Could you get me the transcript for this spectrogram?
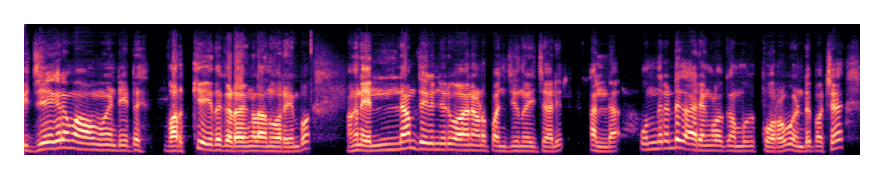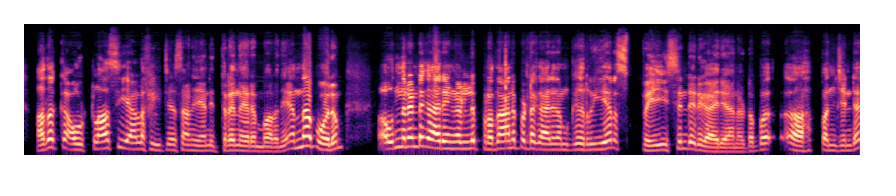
വിജയകരമാവാൻ വേണ്ടിയിട്ട് വർക്ക് ചെയ്ത ഘടകങ്ങളാണെന്ന് പറയുമ്പോൾ അങ്ങനെ എല്ലാം തികഞ്ഞൊരു വാഹനമാണ് പഞ്ച് എന്ന് വെച്ചാൽ അല്ല ഒന്ന് രണ്ട് കാര്യങ്ങളൊക്കെ നമുക്ക് കുറവുണ്ട്. പക്ഷേ അതൊക്കെ ഔട്ട് ഔട്ട്ക്ലാസ് ചെയ്യാനുള്ള ഫീച്ചേഴ്സാണ് ഞാൻ ഇത്രയും നേരം പറഞ്ഞത്. എന്നാൽ പോലും ഒന്ന് രണ്ട് കാര്യങ്ങളിൽ പ്രധാനപ്പെട്ട കാര്യം നമുക്ക് റിയർ സ്പേസിന്റെ ഒരു കാര്യമാണ് കേട്ടോ. അപ്പോൾ പഞ്ചിന്റെ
